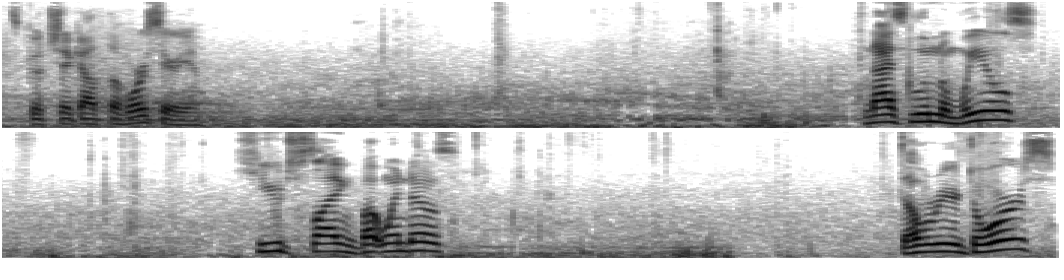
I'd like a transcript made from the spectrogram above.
Let's go check out the horse area. Nice aluminum wheels. Huge sliding butt windows. Double rear doors.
